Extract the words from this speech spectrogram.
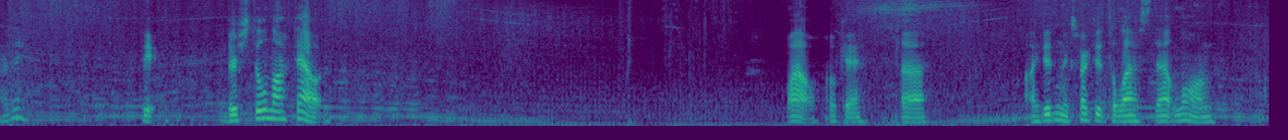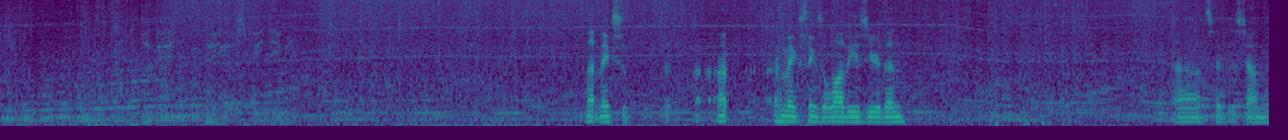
Are they? They they're still knocked out. Wow, okay. Uh I didn't expect it to last that long. That makes it uh, uh, that makes things a lot easier then. Uh, let's head this down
